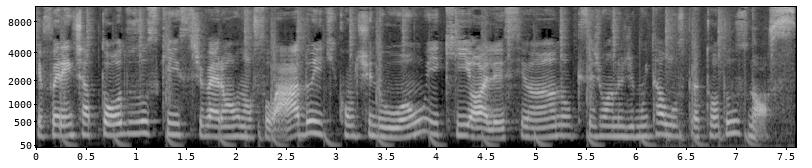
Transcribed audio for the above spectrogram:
referente a todos os que estiveram ao nosso lado e que continuam e que, olha, esse ano que seja um ano de muita luz para todos nós.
